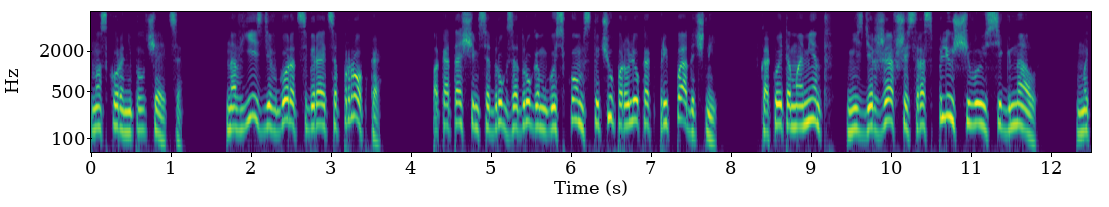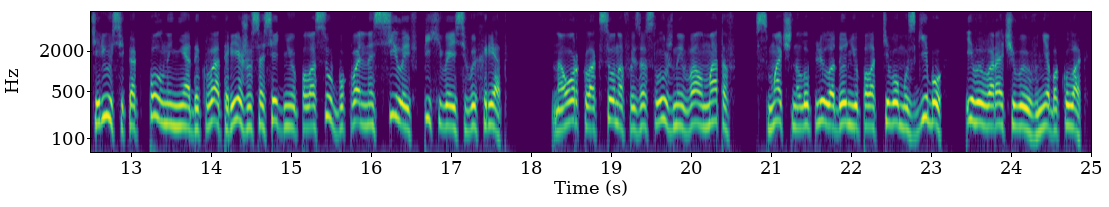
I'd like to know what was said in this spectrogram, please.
но скоро не получается. На въезде в город собирается пробка. Пока тащимся друг за другом гуськом, стучу по рулю как припадочный. В какой-то момент, не сдержавшись, расплющиваю сигнал. Матерюсь и как полный неадекват режу соседнюю полосу, буквально силой впихиваясь в их ряд. На ор клаксонов и заслуженный вал матов смачно луплю ладонью по локтевому сгибу и выворачиваю в небо кулак.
